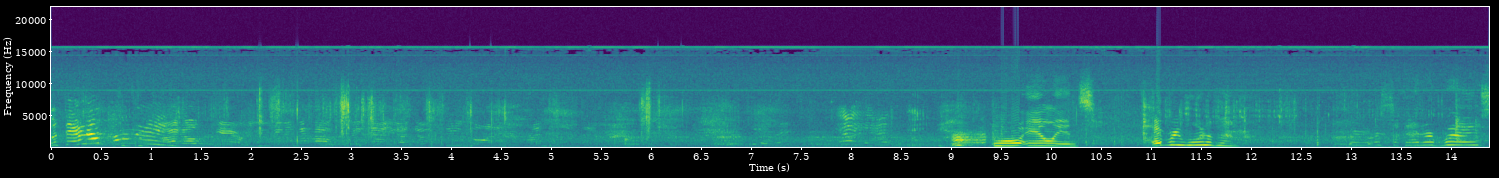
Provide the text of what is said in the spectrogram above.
But they're not coming! I don't care. You get in the house right now. You got no shoes on and your friends in there. They're all aliens. Every one of them. They're gonna suck out our brains.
